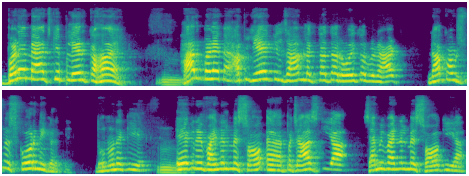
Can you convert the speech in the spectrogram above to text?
बड़े मैच के प्लेयर कहाँ हैं? हम्म, हर बड़े में अब ये एक इल्ज़ाम लगता था रोहित और विराट नॉकआउट्स में स्कोर नहीं करते। दोनों ने किए। हम्म, एक ने फाइनल में सौ पचास किया सेमीफाइनल में सौ किया।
